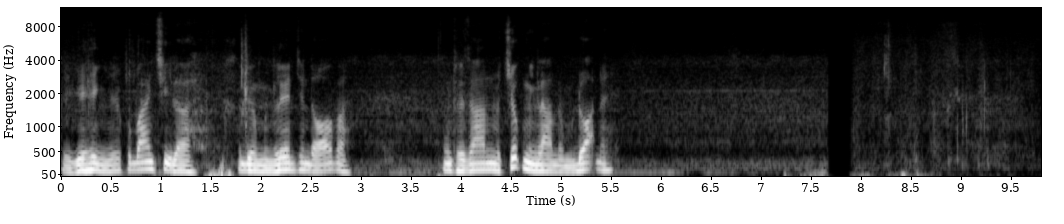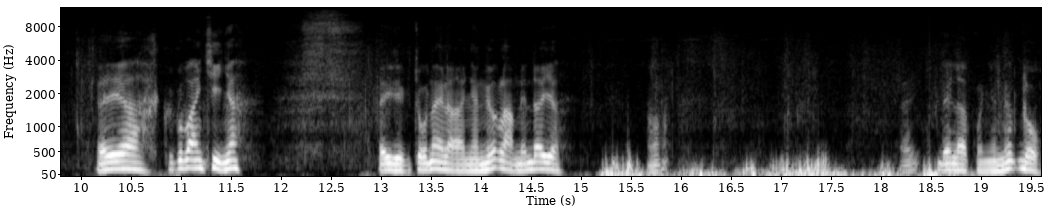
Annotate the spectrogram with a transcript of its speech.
Để ghi hình cho các bác anh chị là đường mình lên trên đó và Trong thời gian mà trước mình làm được một đoạn đấy Đây à, quý cô bác anh chị nhá. Đây thì chỗ này là nhà nước làm đến đây rồi. Đó. Đấy, đây là của nhà nước đổ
